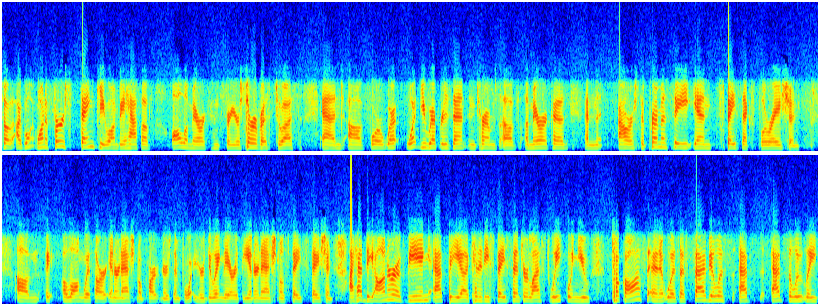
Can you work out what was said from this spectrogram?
So I w- want to first thank you on behalf of all Americans for your service to us and uh, for wh- what you represent in terms of America and our supremacy in space exploration um, along with our international partners and for what you're doing there at the International Space Station. I had the honor of being at the uh, Kennedy Space Center last week when you took off, and it was a fabulous, ab- absolutely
